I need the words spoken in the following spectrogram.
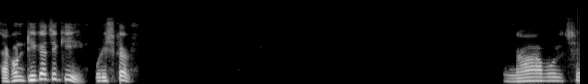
এখন ঠিক আছে কি? পরিষ্কার? না বলছে।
